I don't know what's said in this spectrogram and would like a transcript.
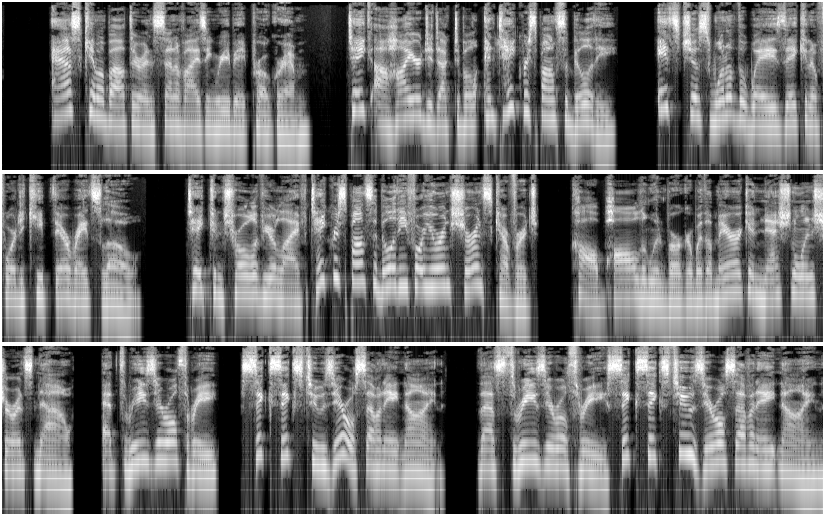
Ask him about their incentivizing rebate program. Take a higher deductible and take responsibility. It's just one of the ways they can afford to keep their rates low. Take control of your life. Take responsibility for your insurance coverage. Call Paul Leuenberger with American National Insurance now at 303 662 0789. That's 303 662 0789.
